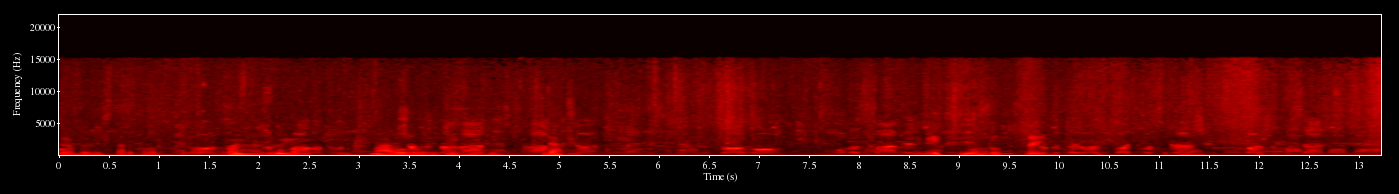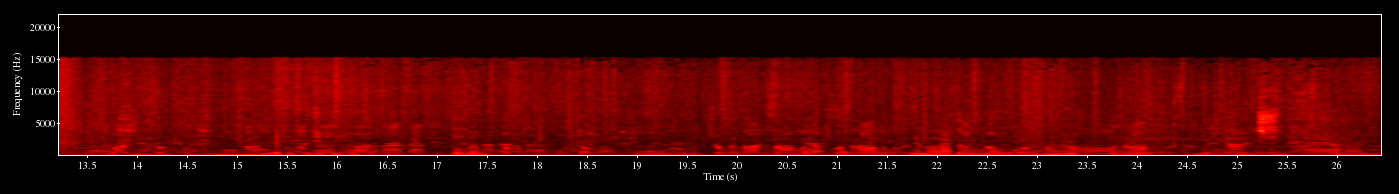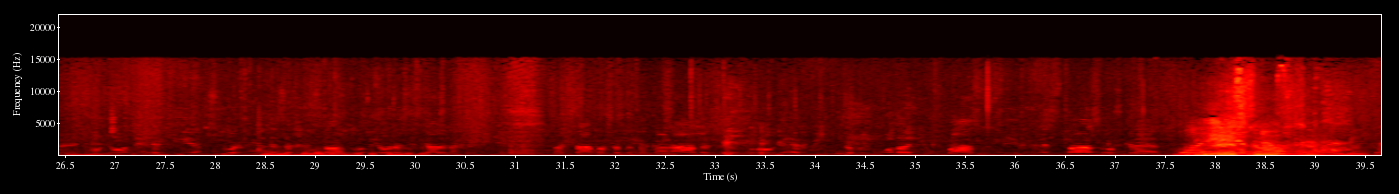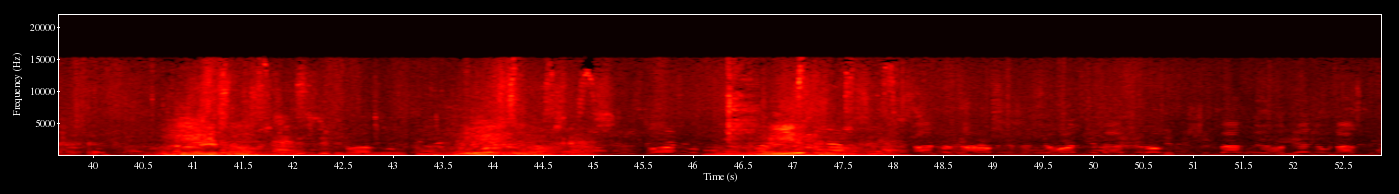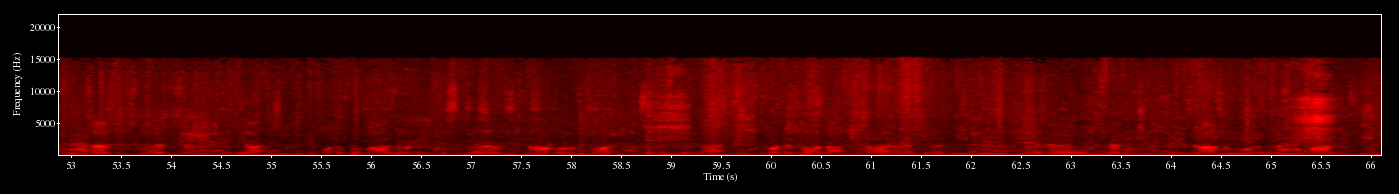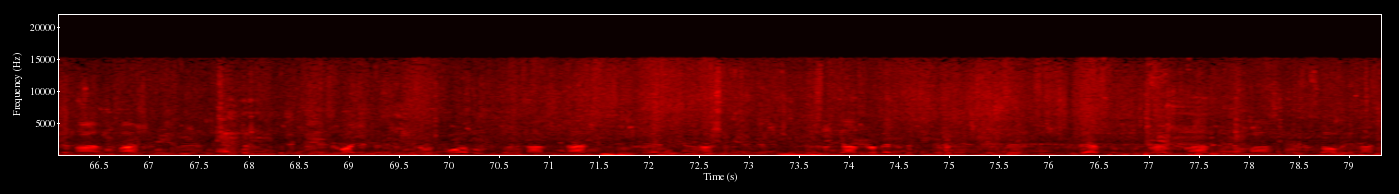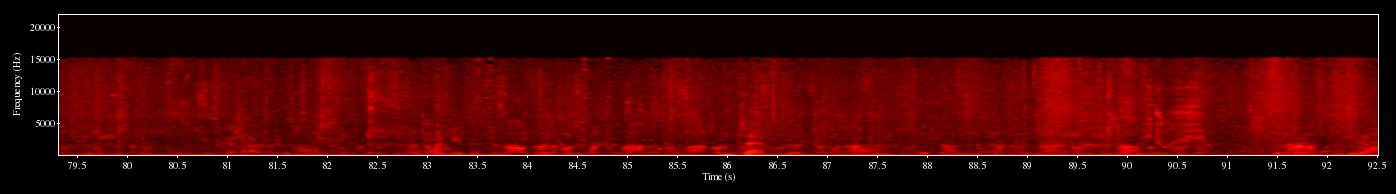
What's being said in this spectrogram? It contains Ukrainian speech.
треба вистати коло ну, мало буде тих людей. Да. Дивіться, умруть, прийде. Дивіться, сушки. Побили. Нема ради. Лучше назад, бо ти чим робити. Так само, щоб така радость було в них, щоб була і у вас всіх. Христос Воскрес! Також нагадую, що сьогодні вечором з 4 години у нас буде церкві у нас також Це Дев'ять.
